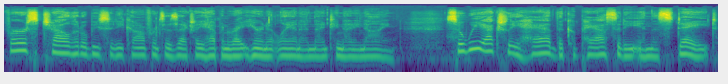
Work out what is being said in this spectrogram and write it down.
first childhood obesity conferences actually happened right here in Atlanta in 1999. So we actually had the capacity in the state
